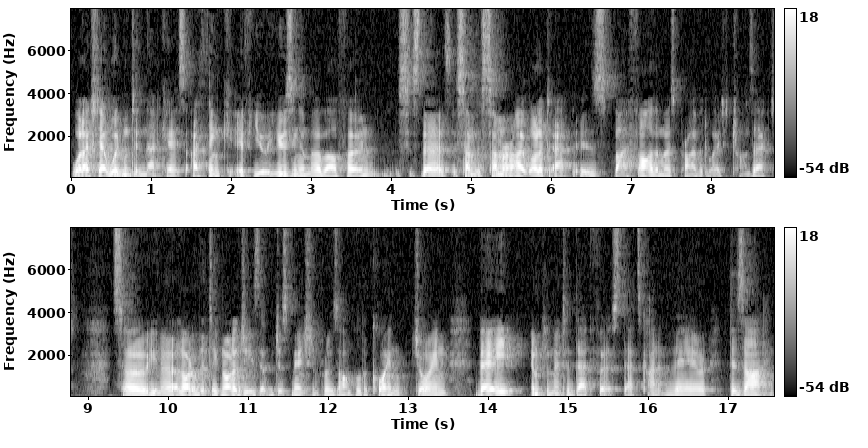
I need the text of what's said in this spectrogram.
Well, actually, I wouldn't in that case. I think if you're using a mobile phone, the Samurai Wallet app is by far the most private way to transact. So, you know, a lot of the technologies that we just mentioned, for example, the coin join, they implemented that first. That's kind of their design.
